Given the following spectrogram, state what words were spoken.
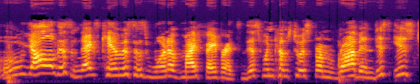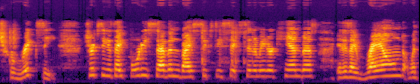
Oh, y'all, this next canvas is one of my favorites. This one comes to us from Robin. This is Trixie. Trixie is a 47 by 66 centimeter canvas. It is a round with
